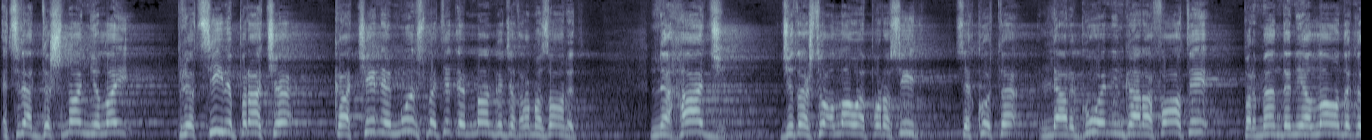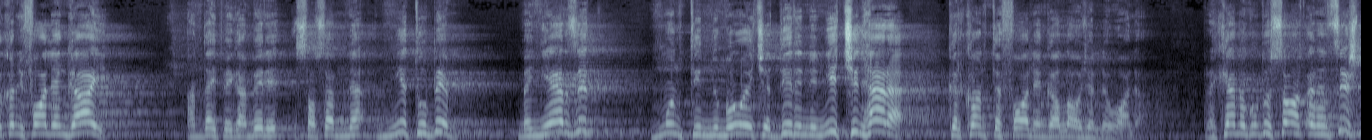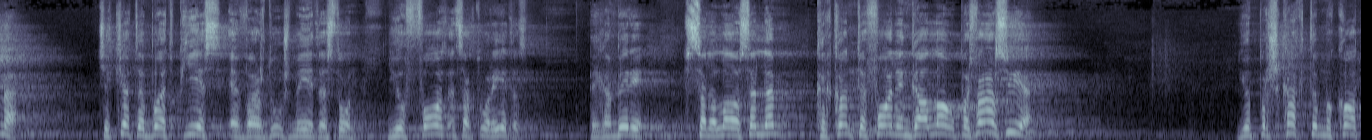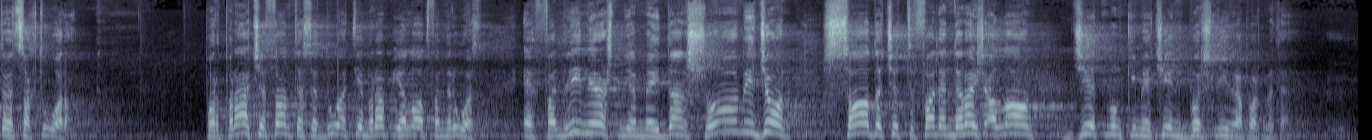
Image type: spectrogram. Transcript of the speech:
e cila dëshmon një lloj plotësimi për atë që ka qenë e mundshme të jetë e mangët gjatë Ramazanit. Në haxh, gjithashtu Allahu e porosit se kur të largoheni nga Arafati, përmendeni Allahun dhe kërkoni falje nga ai. Andaj pejgamberi salallahu alejhi ue selem në një tubim me njerëzit mund të numërojë që deri në 100 herë kërkonte falje nga Allahu xhel-le ue ala. Ne kemi me kuptu sa është e rëndësishme që kjo të bëhet pjesë e vazhdueshme e jetës tonë, jo fazë e caktuar e jetës. Pejgamberi sallallahu alajhi wasallam kërkonte falje nga Allahu për çfarë arsye? Jo për shkak të mëkateve të caktuara. Por për atë që thonte se dua të jem rob i Allahut falënderues, e falërimi është një mejdan shumë i gjonë, sado që të falënderojsh Allahun, gjithmonë ki me qenë borxhli në raport me te.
